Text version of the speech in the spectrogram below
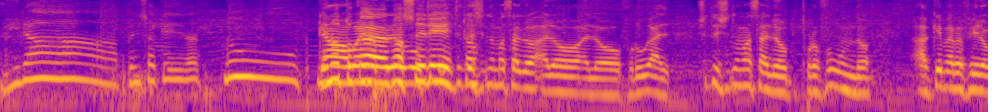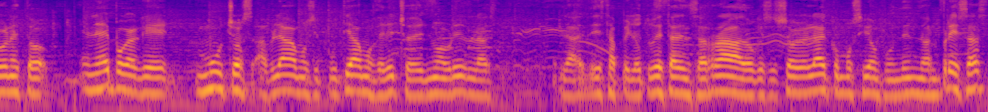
mirá, pensá que era- no, que no, bueno, tocara pero no vos hacer te- te esto. yendo más a lo, a, lo, a lo frugal. Yo estoy yendo más a lo profundo. ¿A qué me refiero con esto? En la época que muchos hablábamos y puteábamos del hecho de no abrir las de esta pelotudez de estar encerrado, qué sé yo, bla, bla, cómo se iban fundiendo empresas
